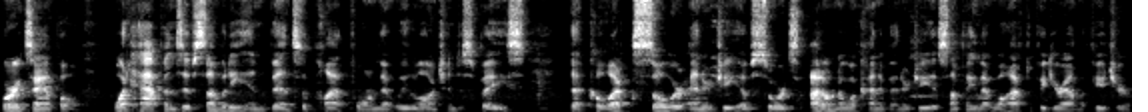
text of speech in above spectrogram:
For example, what happens if somebody invents a platform that we launch into space that collects solar energy of sorts? I don't know what kind of energy. It's something that we'll have to figure out in the future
